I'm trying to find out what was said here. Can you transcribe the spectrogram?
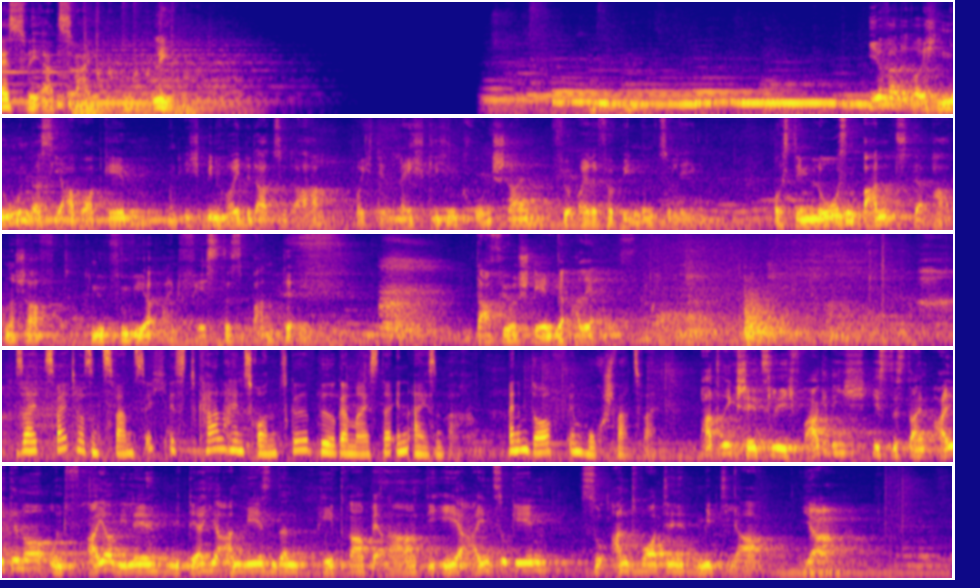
SWR 2 Leben. Ihr werdet euch nun das Ja-Wort geben und ich bin heute dazu da, euch den rechtlichen Grundstein für eure Verbindung zu legen. Aus dem losen Band der Partnerschaft knüpfen wir ein festes Band der Ehe. Dafür stehen wir alle auf. Seit 2020 ist Karl-Heinz Rontke Bürgermeister in Eisenbach, einem Dorf im Hochschwarzwald. Patrick Schätzli, ich frage dich, ist es dein eigener und freier Wille, mit der hier anwesenden Petra Bernard die Ehe einzugehen? So antworte mit Ja. Ja.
